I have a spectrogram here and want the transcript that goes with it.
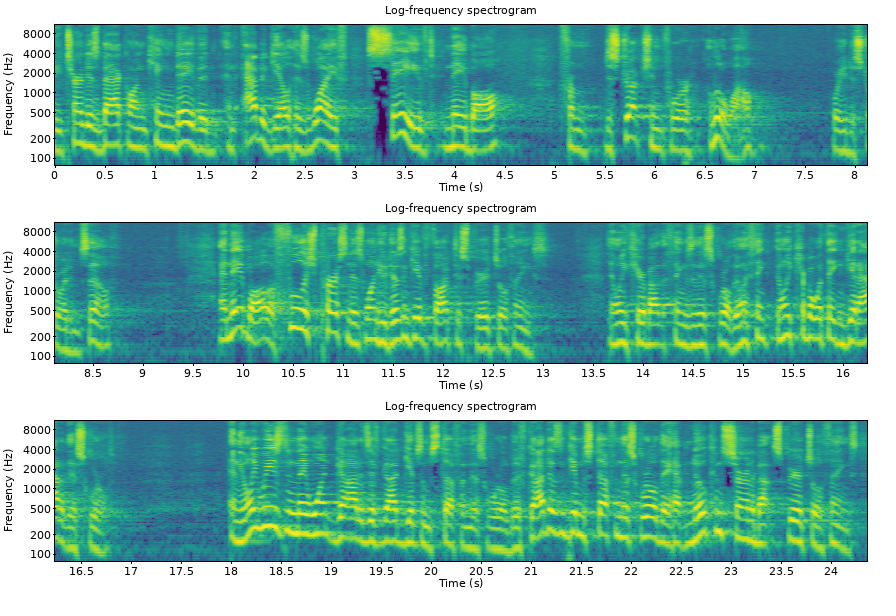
He turned his back on King David, and Abigail, his wife, saved Nabal from destruction for a little while before he destroyed himself. And Nabal, a foolish person, is one who doesn't give thought to spiritual things. They only care about the things of this world. They only, think, they only care about what they can get out of this world. And the only reason they want God is if God gives them stuff in this world. But if God doesn't give them stuff in this world, they have no concern about spiritual things.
